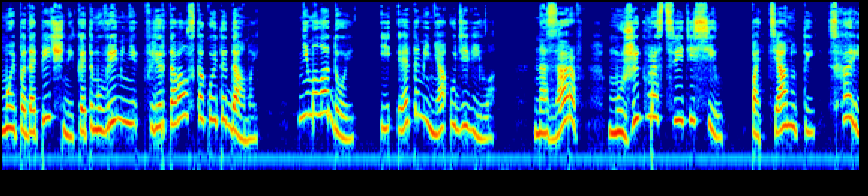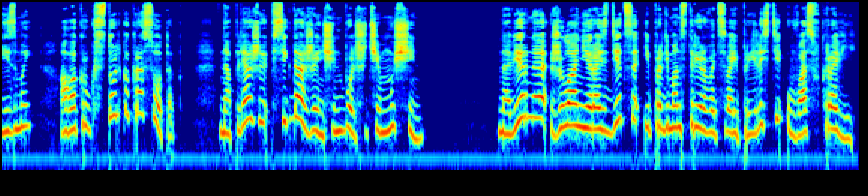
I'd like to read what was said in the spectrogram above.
Мой подопечный к этому времени флиртовал с какой-то дамой. Немолодой, и это меня удивило. Назаров – мужик в расцвете сил, подтянутый, с харизмой, а вокруг столько красоток. На пляже всегда женщин больше, чем мужчин. Наверное, желание раздеться и продемонстрировать свои прелести у вас в крови.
